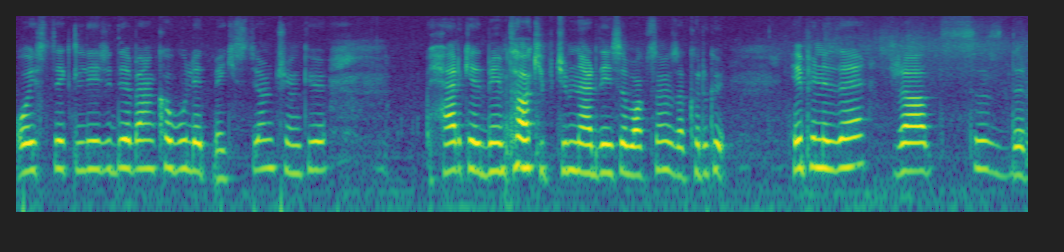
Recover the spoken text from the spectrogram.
O istekleri de ben kabul etmek istiyorum çünkü herkes benim takipçim neredeyse baksanıza 40 hepinize rahatsızdır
